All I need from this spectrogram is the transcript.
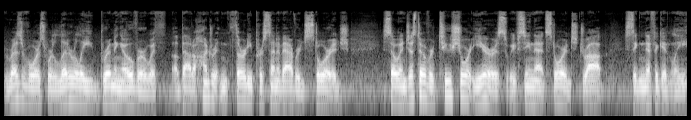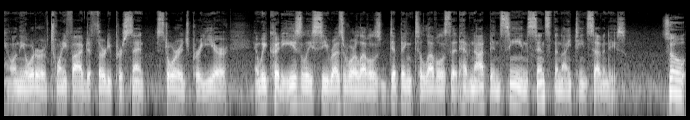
reservoirs were literally brimming over with about 130% of average storage. So, in just over two short years, we've seen that storage drop significantly on the order of 25 to 30% storage per year. And we could easily see reservoir levels dipping to levels that have not been seen since the 1970s. So,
